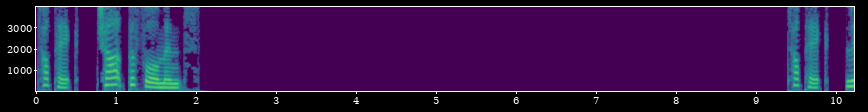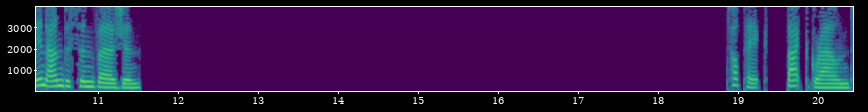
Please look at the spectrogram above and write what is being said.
Topic. Chart performance. Topic. Lynn Anderson version Topic: Background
